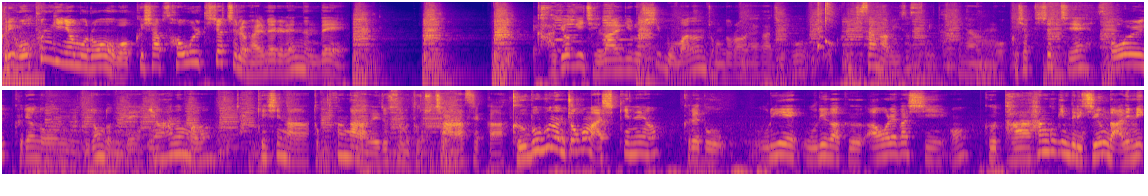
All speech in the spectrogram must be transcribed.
그리고 오픈 기념으로 워크샵 서울 티셔츠를 발매를 했는데 가격이 제가 알기로 15만원 정도라고 해가지고 조금 비싼 감이 있었습니다 그냥 워크샵 티셔츠에 서울 그려놓은 그 정도인데 이왕 하는 거 자켓이나 독특한 거 하나 내줬으면 더 좋지 않았을까 그 부분은 조금 아쉽긴 해요 그래도 우리의 우리가 그 아오레가시 어? 그 다 한국인들이 지은 거 아닙니까?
